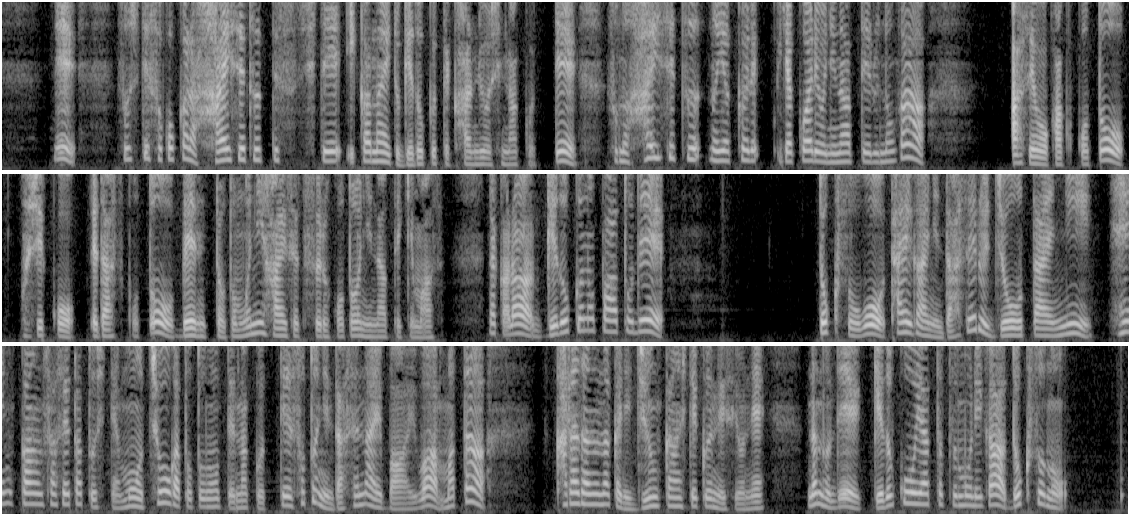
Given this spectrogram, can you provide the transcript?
で、そしてそこから排泄ってしていかないと解毒って完了しなくって、その排泄の役割を担っているのが、汗をかくこと、おしっこで出すこと、便とともに排泄することになってきます。だから、解毒のパートで、毒素を体外に出せる状態に変換させたとしても、腸が整ってなくって、外に出せない場合は、また、体の中に循環していくんですよね。なので、解毒をやったつもりが毒素の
